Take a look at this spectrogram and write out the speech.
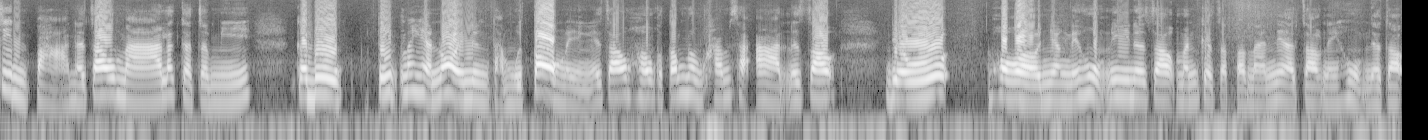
จิ้นป่านะเจ้ามาแล้วก็จะมีกระดูกติดมาอย่างน้อยหนึ่งตามมือต้องอะไรอย่างเงี้ยเจ้าเขาก็ต้องทำความสะอาดนะเจ้า เดี๋ยวพออย่างในหุบนี่นะเจ้ามันก็จะประมาณเนี่ยเจ้าในหุบเนี่ยเจ้า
